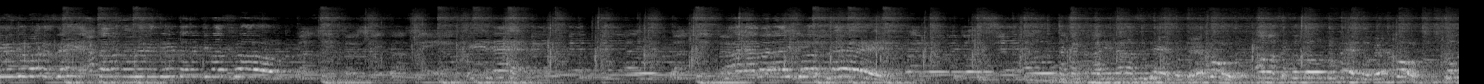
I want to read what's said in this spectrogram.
球でもあるぜひ頭の上に手いただきましょういいねままだいきます。ね高く上げならせてとべも合わせとどうとべべも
